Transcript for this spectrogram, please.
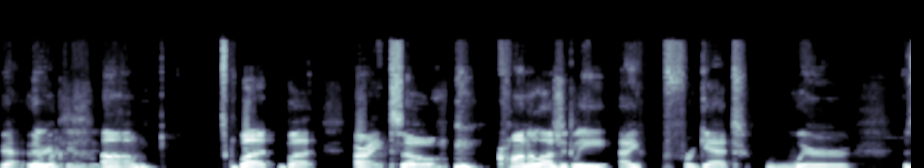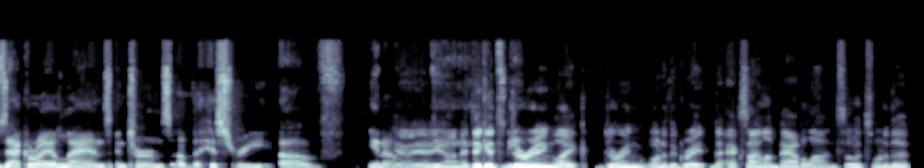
Yeah, there you go. candidates. Um, but but all right. So chronologically, I forget where Zechariah lands in terms of the history of you know. yeah, yeah, yeah. I think it's the- during like during one of the great the exile in Babylon. So it's one of the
